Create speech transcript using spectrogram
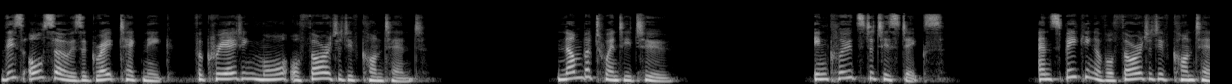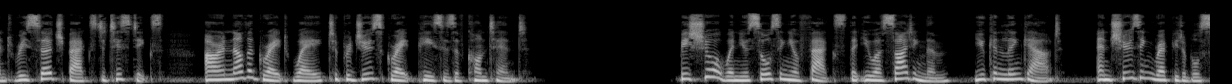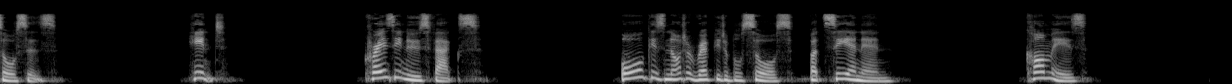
This also is a great technique for creating more authoritative content. Number 22. Include statistics. And speaking of authoritative content, research-backed statistics are another great way to produce great pieces of content. Be sure when you're sourcing your facts that you are citing them, you can link out, and choosing reputable sources. Hint. Crazy news facts. Org is not a reputable source, but CNN. Com is.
